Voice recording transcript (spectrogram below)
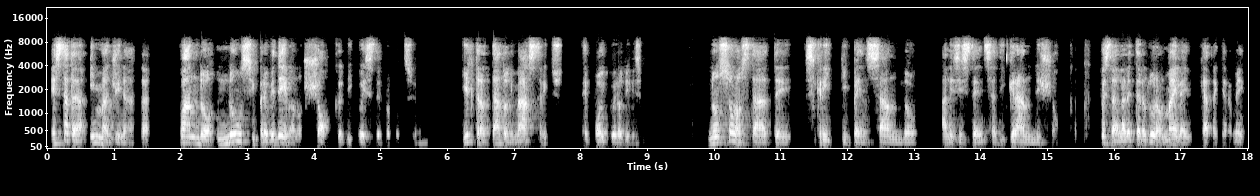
è stata immaginata quando non si prevedevano shock di queste proporzioni. Il trattato di Maastricht e poi quello di Lisbona non sono state scritti pensando all'esistenza di grandi shock. Questa la letteratura ormai l'ha indicata chiaramente.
